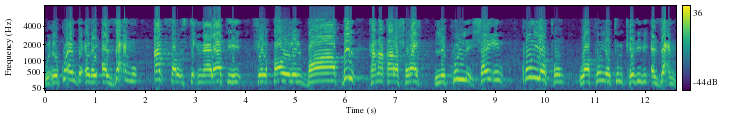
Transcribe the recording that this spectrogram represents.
wuxuu ku andacooday azacmu akharu isticmaalaatihi fi lqowli اlbaaطil kama qaala shurayx likulli shayin kunyatun waa kunyat اlkadibi azacmi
